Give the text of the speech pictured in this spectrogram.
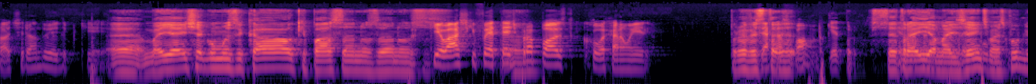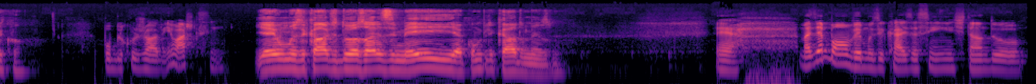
só tirando ele, porque... É, mas e aí chega um musical que passa nos anos. Que eu acho que foi até É. de propósito que colocaram ele, Pra ver se tra... forma, porque você Exatamente, mais gente, mais público? público jovem, eu acho que sim. E aí um musical de duas horas e meia é complicado mesmo. É, mas é bom ver musicais assim, estando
